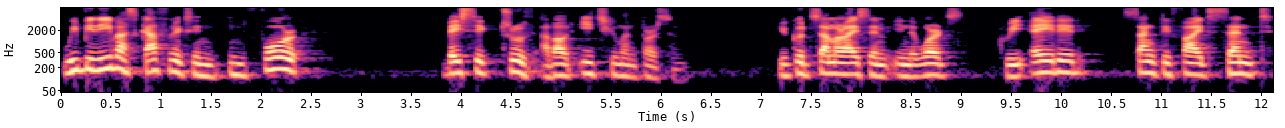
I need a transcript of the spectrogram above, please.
We believe as Catholics in, in four basic truths about each human person. You could summarize them in the words created, sanctified, sent,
